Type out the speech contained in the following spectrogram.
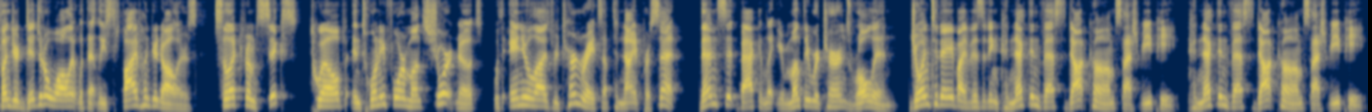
Fund your digital wallet with at least $500. Select from 6, 12, and 24 month short notes with annualized return rates up to 9%. Then sit back and let your monthly returns roll in. Join today by visiting connectinvest.com/bp. connectinvest.com/vp.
